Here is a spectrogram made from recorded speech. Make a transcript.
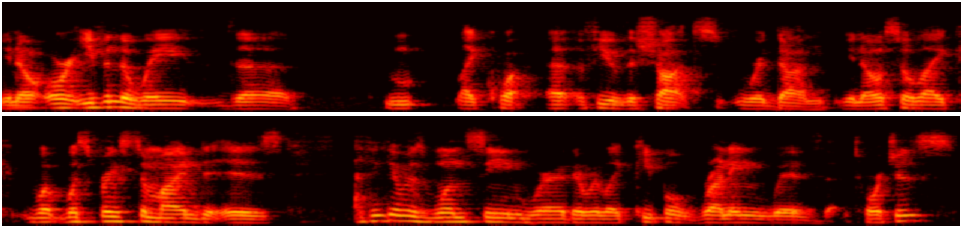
you know, or even the way the like a few of the shots were done, you know. So like what what springs to mind is I think there was one scene where there were like people running with torches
